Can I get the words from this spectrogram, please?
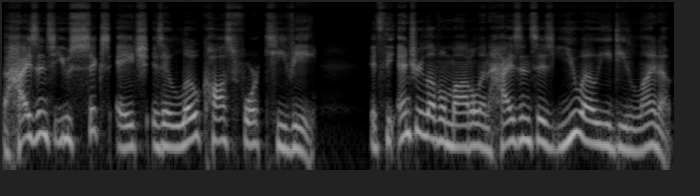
The Hisense U6H is a low-cost 4 TV. It's the entry-level model in Hisense's ULED lineup,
